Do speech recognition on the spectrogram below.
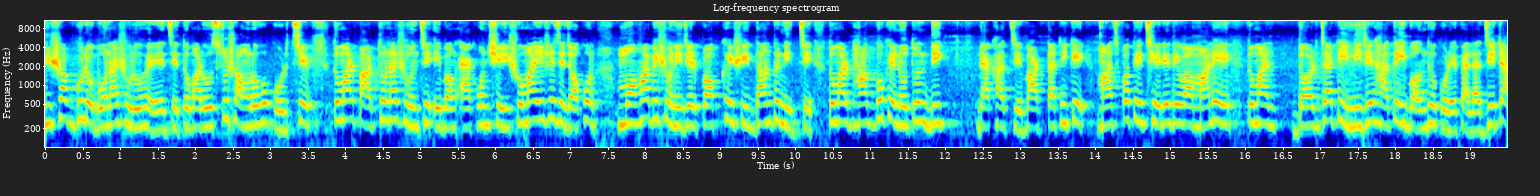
হিসাবগুলো বোনা শুরু হয়েছে। তোমার অশ্রু সংগ্রহ করছে, তোমার প্রার্থনা শুনছে এবং এখন সেই সময় এসেছে যখন মহাবিশ্ব নিজের পক্ষে সিদ্ধান্ত নিচ্ছে। তোমার ভাগ্যকে নতুন দিক দেখাচ্ছে। বার্তাটিকে মাঝপথে ছেড়ে দেওয়া মানে তোমার দরজাটি নিজের হাতেই বন্ধ করে ফেলা, যেটা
